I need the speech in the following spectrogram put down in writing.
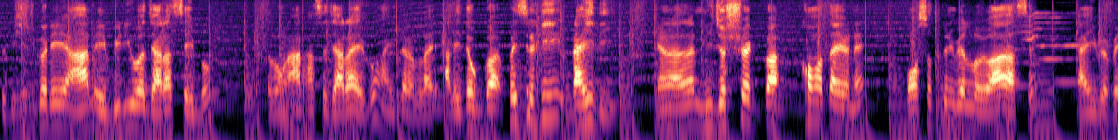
তো বিশেষ করে আর এই ভিডিও যারা চাইব এবং আর হাসে যারা আইব ইতার আল্লাহ আলিতে ফেসিলিটি রাহি দিই। এনারা নিজস্ব একটা ক্ষমতায় এনে বসত্ব নিবে লওয়া আছে এইভাবে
